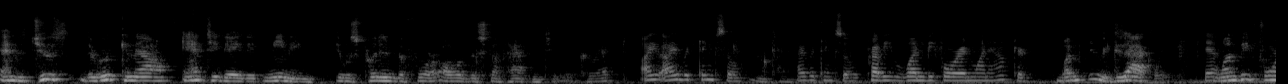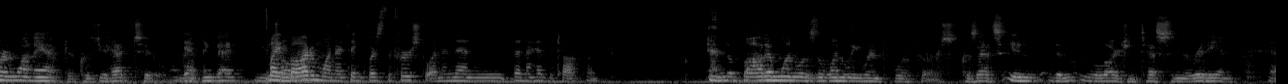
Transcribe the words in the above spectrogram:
And the tooth, the root canal antedated, meaning it was put in before all of this stuff happened to you, correct? I, I would think so. Okay. I would think so. Probably one before and one after. One exactly. Yeah. One before and one after, because you had two, and I think that you My told me. bottom one, I think, was the first one, and then then I had the top one. And the bottom one was the one we went for first, because that's in the, the large intestine meridian. Yeah.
